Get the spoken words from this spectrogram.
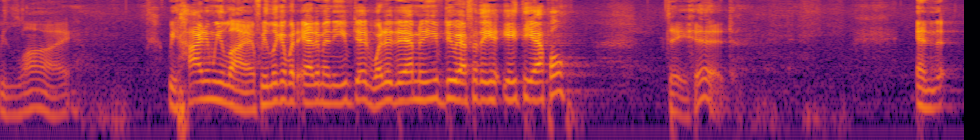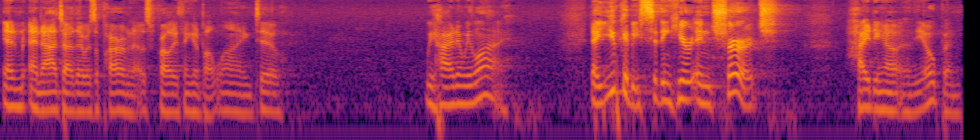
We lie. We hide and we lie. If we look at what Adam and Eve did, what did Adam and Eve do after they ate the apple? They hid. And, and, and odds are there was a part of them that was probably thinking about lying too. We hide and we lie. Now, you could be sitting here in church hiding out in the open.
